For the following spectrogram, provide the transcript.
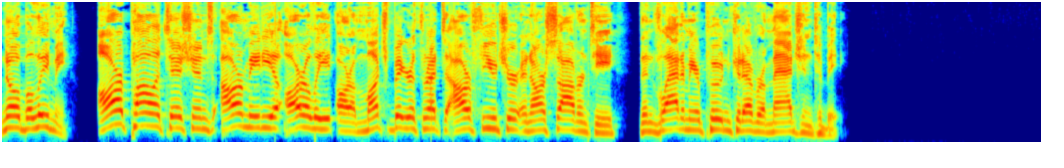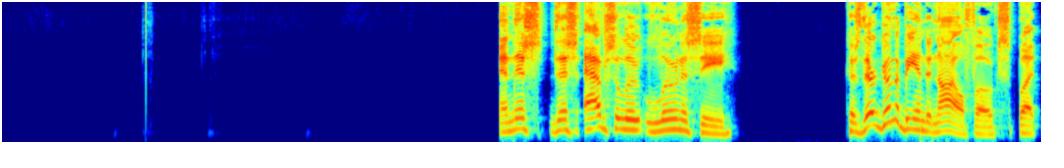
No, believe me, our politicians, our media, our elite are a much bigger threat to our future and our sovereignty than Vladimir Putin could ever imagine to be. And this this absolute lunacy because they're going to be in denial folks, but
